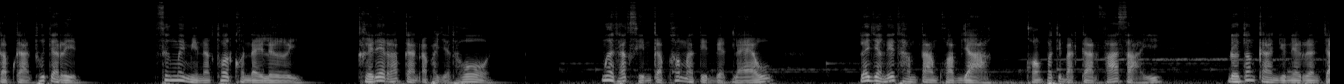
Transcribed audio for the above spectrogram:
กับการทุจริต ซึ่งไม่มีนักโทษคนใดเลย เคยได้รับการอภัยโทษ เมื่อทักษิณกลับเข้ามาติดเบ็ดแล้ว และยังได้ทำตามความอยากของปฏิบัติการฟ้าใส โดยต้องการอยู่ในเรือนจ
